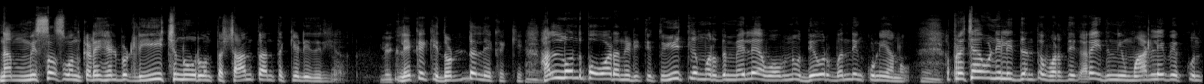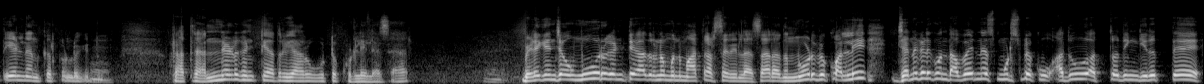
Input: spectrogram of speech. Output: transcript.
ನಮ್ಮ ಮಿಸ್ಸಸ್ ಒಂದು ಕಡೆ ಹೇಳ್ಬಿಟ್ಲಿ ಈಚನೂರು ಅಂತ ಶಾಂತ ಅಂತ ಕೇಳಿದಿರಿ. ಲೇಖಕಿ. ದೊಡ್ಡ ಲೇಖಕಿ. ಅಲ್ಲೊಂದು ಪವಾಡ ನಡೀತಿತ್ತು. ಈಚಲ ಮರದ ಮೇಲೆ ಅವನು ದೇವರು ಬಂದಿಂಗ್ ಕುಣಿಯನು. ಪ್ರಜಾವಾಣಿಲಿದ್ದಂಥ ವರದಿಗಾರ ಇದನ್ನು ನೀವು ಮಾಡಲೇಬೇಕು ಅಂತ ಹೇಳಿ ನಾನು ಕರ್ಕೊಂಡೋಗಿದ್ದು ರಾತ್ರಿ ಹನ್ನೆರಡು ಗಂಟೆ ಆದರೂ ಯಾರೂ ಊಟ ಕೊಡಲಿಲ್ಲ ಸರ್. ಬೆಳಗಿನ ಜಾವ ಮೂರು ಗಂಟೆ ಆದರೂ ನಮ್ಮನ್ನು ಮಾತಾಡ್ಸೋದಿಲ್ಲ ಸರ್ ಅದನ್ನು ನೋಡಬೇಕು. ಅಲ್ಲಿ ಜನಗಳಿಗೆ ಒಂದು ಅವೇರ್ನೆಸ್ ಮೂಡಿಸ್ಬೇಕು. ಅದು ಹತ್ತೋದು ಹಿಂಗೆ ಇರುತ್ತೆ.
